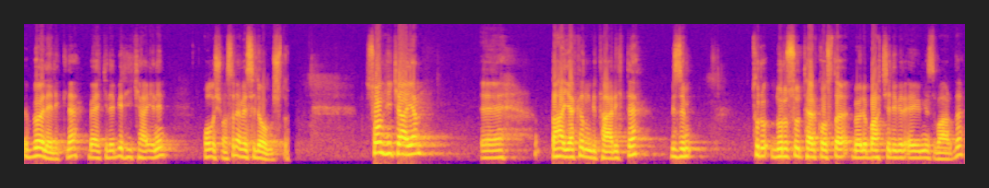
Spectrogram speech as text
ve Böylelikle belki de bir hikayenin oluşmasına vesile olmuştu. Son hikayem e, daha yakın bir tarihte bizim Durusu Terkos'ta böyle bahçeli bir evimiz vardı.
